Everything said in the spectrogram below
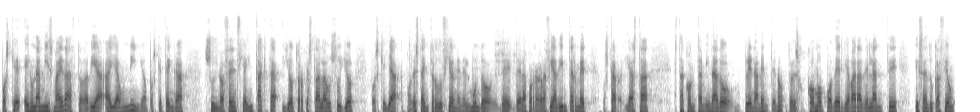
pues que en una misma edad todavía haya un niño pues que tenga su inocencia intacta y otro que está al lado suyo, pues que ya por esta introducción en el mundo de, la pornografía de internet, pues claro, ya está, está contaminado plenamente, ¿no? Entonces, ¿cómo poder llevar adelante esa educación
